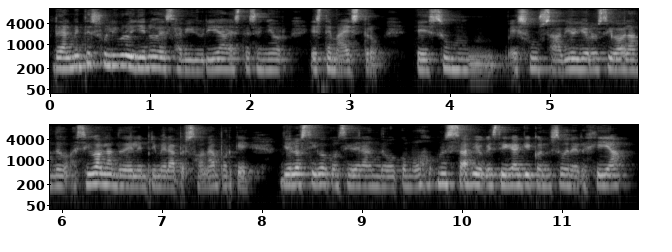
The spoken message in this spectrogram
Realmente es un libro lleno de sabiduría. Este señor, este maestro, es un, es un sabio. Yo lo sigo hablando, sigo hablando de él en primera persona porque yo lo sigo considerando como un sabio que sigue aquí con su energía.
